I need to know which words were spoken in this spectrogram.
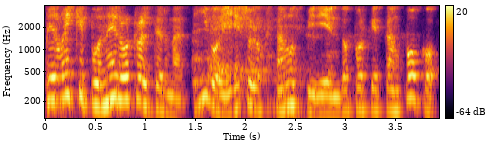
pero hay que poner otro alternativo y eso es lo que estamos pidiendo porque tampoco,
